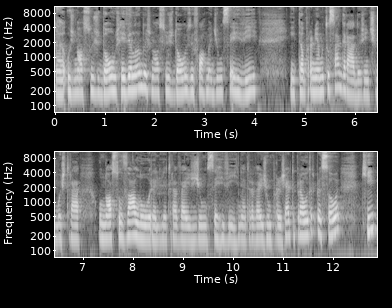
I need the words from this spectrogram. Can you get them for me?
é, os nossos dons, revelando os nossos dons em forma de um servir então, para mim é muito sagrado a gente mostrar o nosso valor ali através de um servir, né? através de um projeto para outra pessoa que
